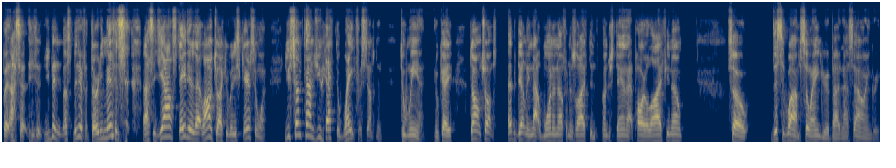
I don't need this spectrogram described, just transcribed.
but I said, he said, you've been must have been there for 30 minutes. I said, yeah, I'll stay there that long till I can really scare someone. You sometimes you have to wait for something to win. Okay. Donald Trump's evidently not won enough in his life to understand that part of life, you know. So this is why I'm so angry about it, and I sound angry.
